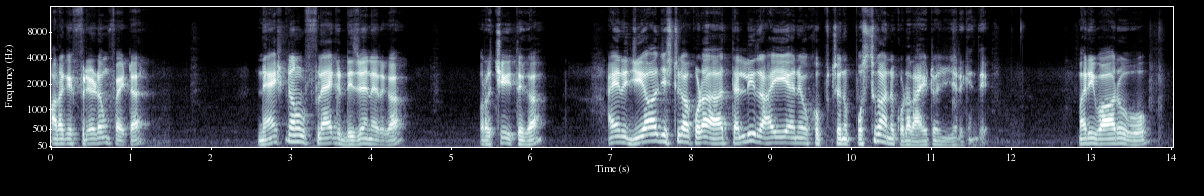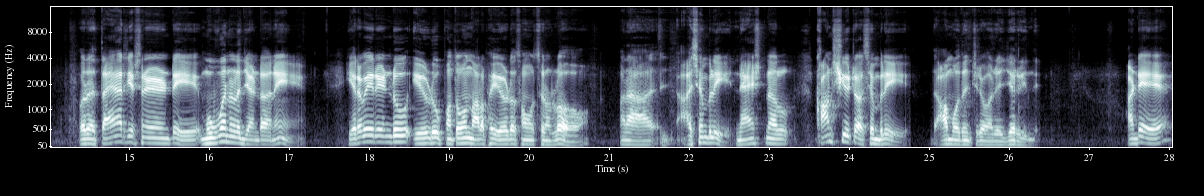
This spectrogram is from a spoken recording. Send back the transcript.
అలాగే ఫ్రీడమ్ ఫైటర్ నేషనల్ ఫ్లాగ్ డిజైనర్గా రచయితగా ఆయన జియాలజిస్ట్గా కూడా తల్లి రాయి అనే ఒక చిన్న పుస్తకాన్ని కూడా రాయటం జరిగింది. మరి వారు తయారు చేసినటువంటి మువ్వనుల జెండాని ఇరవై రెండు ఏడు పంతొమ్మిది వందల నలభై ఏడో సంవత్సరంలో మన అసెంబ్లీ నేషనల్ కాన్స్టిట్యూటివ్ అసెంబ్లీ ఆమోదించడం అనేది జరిగింది. అంటే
